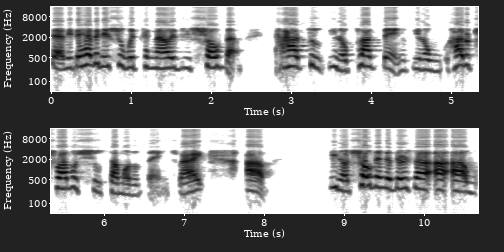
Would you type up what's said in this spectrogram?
them. If they have an issue with technology, show them how to, you know, plug things, you know, how to troubleshoot some of the things, right? Uh, you know, show them that there's a, a, a,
